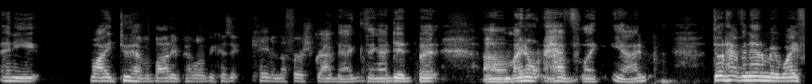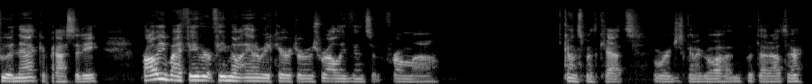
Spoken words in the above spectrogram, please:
any. Well, I do have a body pillow because it came in the first grab bag thing I did, but um, I don't have like yeah, I don't have an anime waifu in that capacity. Probably my favorite female anime character is Rally Vincent from uh, Gunsmith Cats. We're just gonna go ahead and put that out there.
